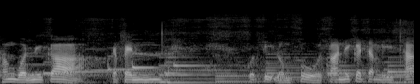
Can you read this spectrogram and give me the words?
ข้างบนนี้ก็จะเป็นกุฏิหลวงปู่ ตอนนี้ก็จะมีพระ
